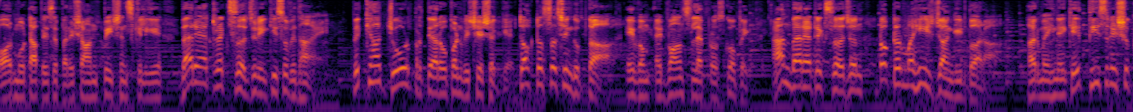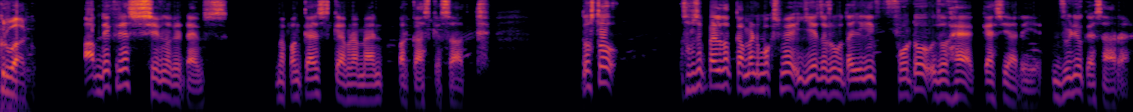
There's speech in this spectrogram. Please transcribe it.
और मोटापे से परेशान पेशेंट्स के लिए बैरियाट्रिक सर्जरी की सुविधाएँ। विख्यात जोड़ प्रत्यारोपण विशेषज्ञ डॉक्टर सचिन गुप्ता एवं advance laparoscopic and bariatric surgeon doctor Mahesh Jangir द्वारा हर महीने के तीसरे शुक्रवार को। आप देख रहे हैं शिवनगर टाइम्स मैं पंकज, कैमरामैन प्रकाश के साथ। दोस्तों सबसे पहले तो कमेंट बॉक्स में ये ज़रूर बताइए कि फ़ोटो जो है, कैसी आ रही है? वीडियो कैसा आ रहा है?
